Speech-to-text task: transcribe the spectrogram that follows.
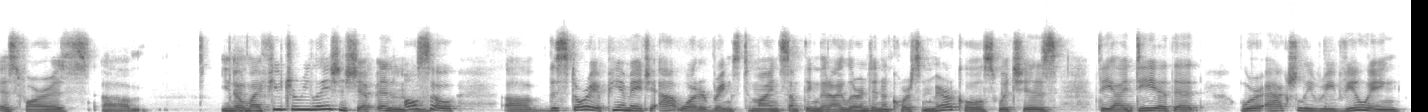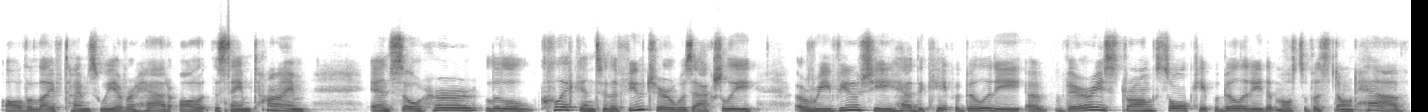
as far as, um, you know, my future relationship. And mm-hmm. also, uh, the story of PMH Atwater brings to mind something that I learned in A Course in Miracles, which is the idea that we're actually reviewing all the lifetimes we ever had all at the same time. And so her little click into the future was actually a review. She had the capability, a very strong soul capability that most of us don't have,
